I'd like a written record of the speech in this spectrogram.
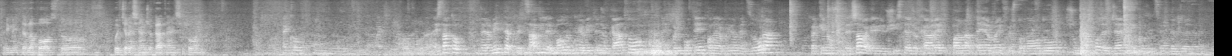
rimetterla a posto, poi ce la siamo giocata nel secondo. Ecco, è stato veramente apprezzabile il modo in cui avete giocato nel primo tempo, nella prima mezz'ora, perché non si pensava che riusciste a giocare palla a terra in questo modo su un campo del genere, in condizioni del genere.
